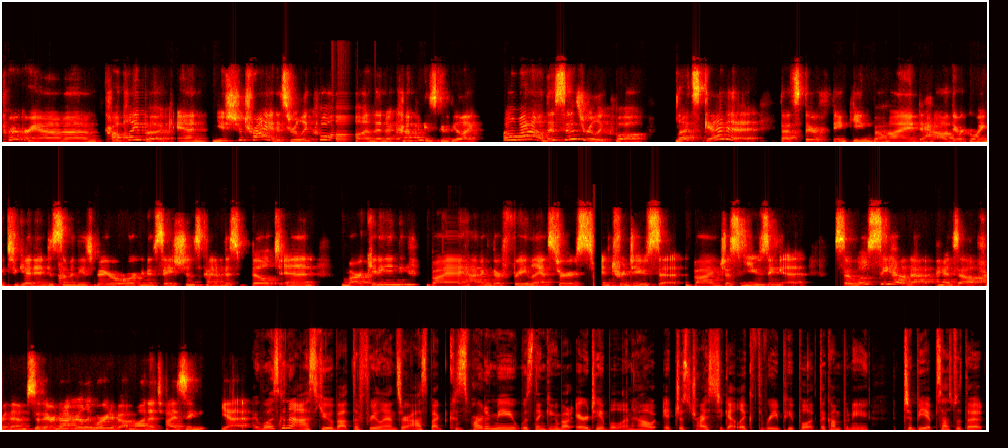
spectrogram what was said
program um, called Playbook and you should try it. It's really cool. And then a company is going to be like, oh, wow, this is really cool let's get it. That's their thinking behind how they're going to get into some of these bigger organizations, kind of this built in marketing by having their freelancers introduce it by just using it. So we'll see how that pans out for them. So they're not really worried about monetizing yet. I was going to ask you about the freelancer aspect because part of me was thinking about Airtable and how it just tries to get like three people at the company to be obsessed with it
